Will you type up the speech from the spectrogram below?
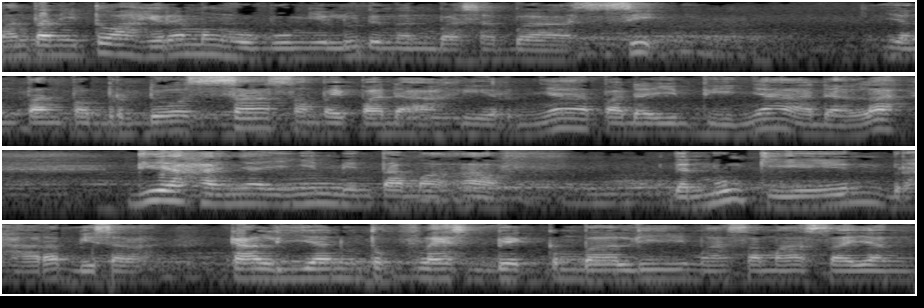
mantan itu akhirnya menghubungi lu dengan basa-basi yang tanpa berdosa sampai pada akhirnya pada intinya adalah dia hanya ingin minta maaf. Dan mungkin berharap bisa kalian untuk flashback kembali masa-masa yang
